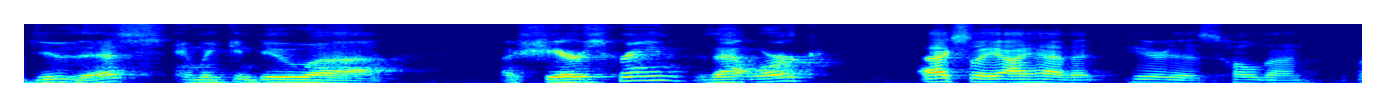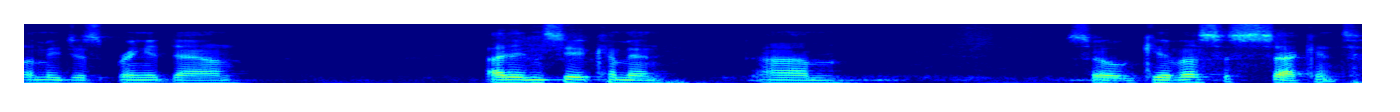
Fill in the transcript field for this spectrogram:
do this, and we can do uh, a share screen. Does that work? Actually, I have it. Here it is. Hold on. Let me just bring it down. I didn't see it come in. Um, so give us a second.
